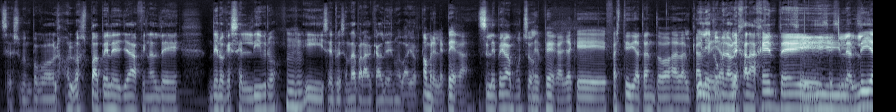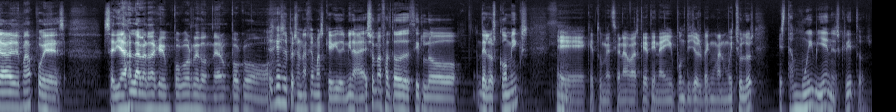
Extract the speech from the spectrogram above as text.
se le sube un poco lo- los papeles ya a final de, de lo que es el libro y se presenta para alcalde de Nueva York. Hombre, le pega. Se le pega mucho. Le pega, ya que fastidia tanto al y alcalde. le come la hace- oreja a la gente Sí, y sí, sí, les lía además, pues sería la verdad que un poco redondear un poco. Es que es el personaje más querido. Y mira, eso me ha faltado decirlo de los cómics, Mm. eh, que tú mencionabas que tiene ahí puntillos Beckman muy chulos. Están muy bien escritos.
